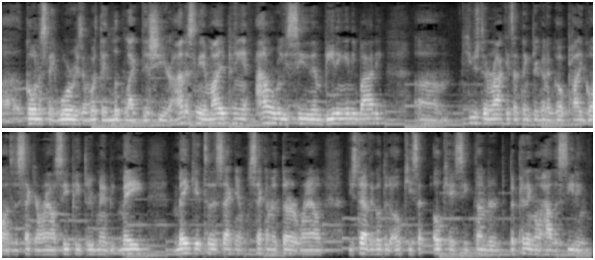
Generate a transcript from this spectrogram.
uh, Golden State Warriors and what they look like this year? Honestly, in my opinion, I don't really see them beating anybody. Um, Houston Rockets, I think they're going to go probably go on to the second round. CP3 maybe may make it to the second second or third round. You still have to go through the OKC, OKC Thunder, depending on how the seeding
